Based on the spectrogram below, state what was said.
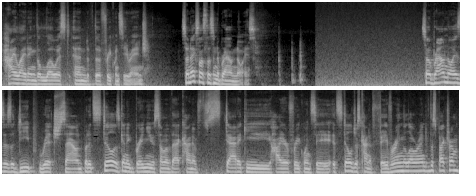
highlighting the lowest end of the frequency range. So next, let's listen to brown noise. So brown noise is a deep, rich sound, but it still is going to bring you some of that kind of staticky, higher frequency. It's still just kind of favoring the lower end of the spectrum.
